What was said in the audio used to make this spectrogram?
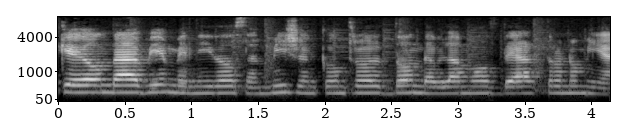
¿qué onda? Bienvenidos a Mission Control, donde hablamos de astronomía.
